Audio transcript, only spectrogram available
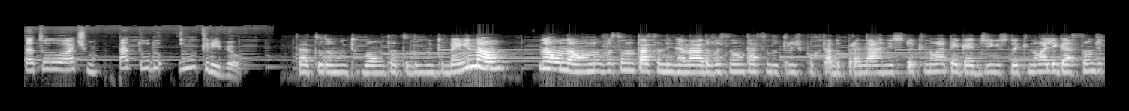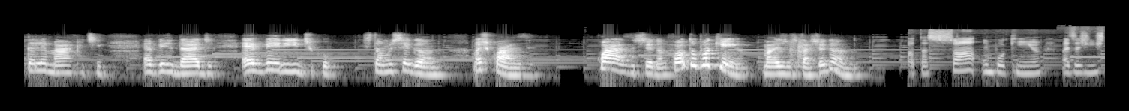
tá tudo ótimo, tá tudo incrível. Tá tudo muito bom, tá tudo muito bem. E não, não, não, não você não tá sendo enganado, você não tá sendo transportado para Narnia. Isso daqui não é pegadinha, isso daqui não é ligação de telemarketing. É verdade, é verídico. Estamos chegando, mas quase. Quase chegando. Falta um pouquinho, mas a gente tá chegando. Falta só um pouquinho, mas a gente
